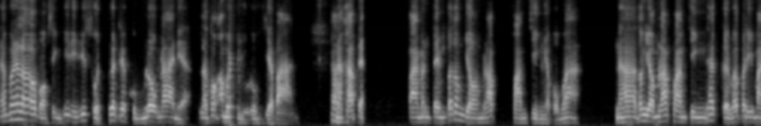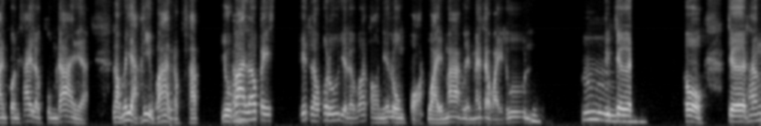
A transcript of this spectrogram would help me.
นะเพราะฉะนั้นเราบอกสิ่งที่ดีที่สุดเพื่อจะคุมโรคได้เนี่ย เราต้องเอามาอยู่โรงพยาบาลครับนะครับ แต่ปลายมันเต็มก็ต้องยอมรับความจริงอะผมว่านะฮะต้องยอมรับความจริงถ้าเกิดว่าปริมาณคนไข้เราคุมได้เนี่ย เราไม่อยากให้อยู่บ้านหรอกครับ อยู่บ้านแล้วไปคิดเราก็รู้อยู่แล้วว่าตอนนี้ลงปอดไวมากเลยแม้แต่วัยรุ่นอืมคือเจอโรคเจอทั้ง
